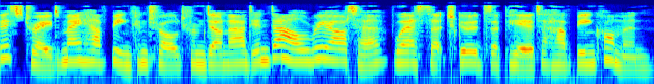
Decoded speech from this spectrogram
This trade may have been controlled from Dunadd in Dalriata, where such goods appear to have been common.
